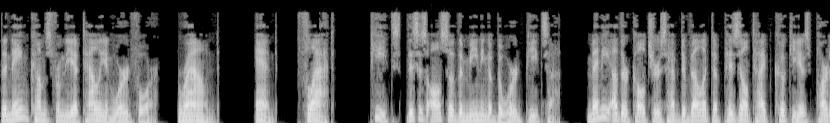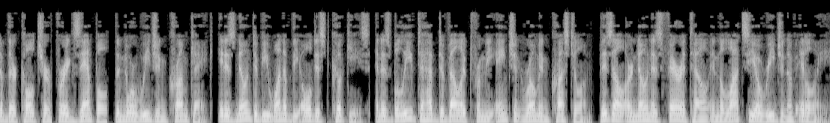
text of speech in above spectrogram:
The name comes from the Italian word for «round» and «flat» Piz. This is also the meaning of the word pizza. Many other cultures have developed a pizzelle-type cookie as part of their culture for example, the Norwegian krumkake. It is known to be one of the oldest cookies, and is believed to have developed from the ancient Roman crustulum. Pizzelle are known as ferratelle in the Lazio region of Italy.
